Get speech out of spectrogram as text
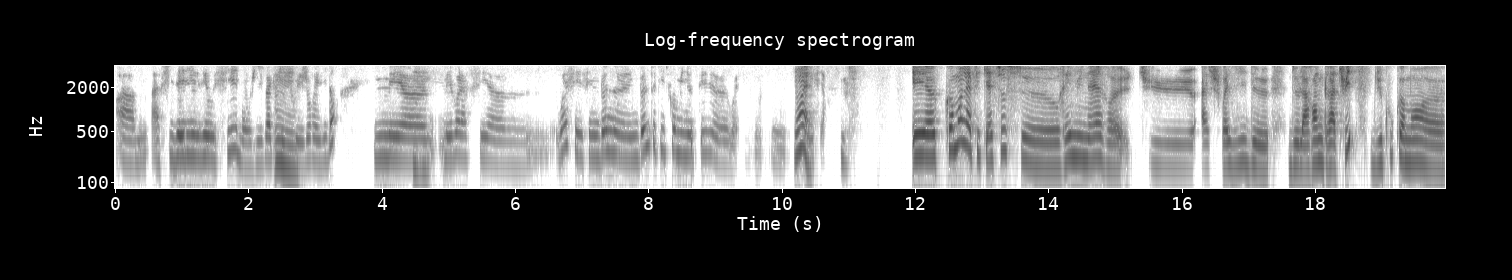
à, à fidéliser aussi. Bon, je dis pas que c'est tous Hmm. les jours évident, mais, euh, Mhm. mais voilà, c'est euh, ouais, c'est, une bonne, une bonne petite communauté. euh, ouais, Ouais. Et comment l'application se rémunère? Tu as choisi de, de la rendre gratuite? Du coup, comment,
